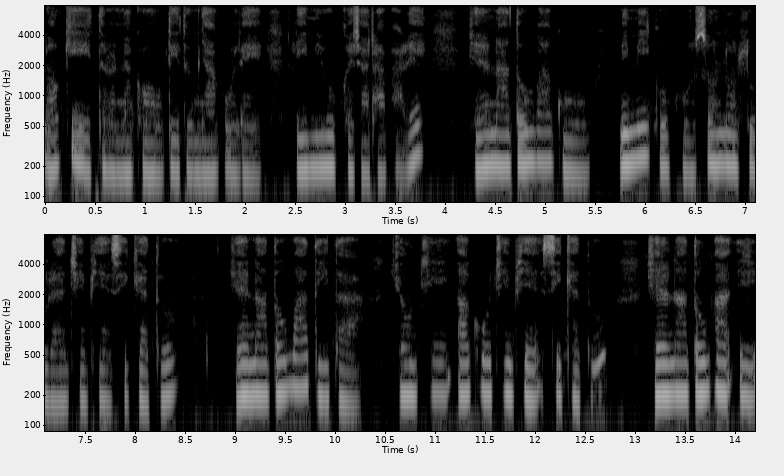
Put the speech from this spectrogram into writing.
လောကီသရဏဂုံတည်သူများကိုလည်းလေးမျိုးခွဲခြားထားပါတယ်။ရတနာသုံးပါးကိုမိမိကိုယ်ကိုစွန့်လွှတ်လှူဒါန်းခြင်းဖြင့်ဆည်းကပ်သူ၊ရတနာသုံးပါးသည်သာယုံကြည်အားကိုးခြင်းဖြင့်ဆည်းကပ်သူ၊ရတနာသုံးပါး၏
